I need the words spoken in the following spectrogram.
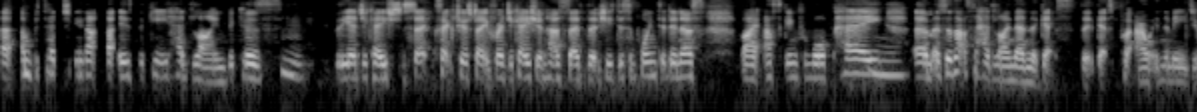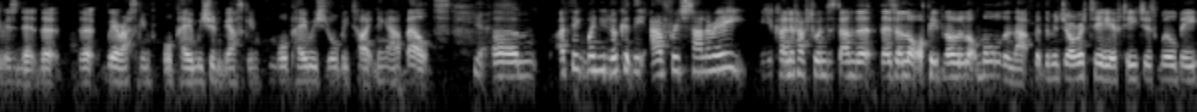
and potentially that, that is the key headline because mm the education secretary of state for education has said that she's disappointed in us by asking for more pay mm. um, and so that's the headline then that gets that gets put out in the media isn't it that that we're asking for more pay and we shouldn't be asking for more pay we should all be tightening our belts yes. um, I think when you look at the average salary, you kind of have to understand that there's a lot of people on a lot more than that, but the majority of teachers will be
